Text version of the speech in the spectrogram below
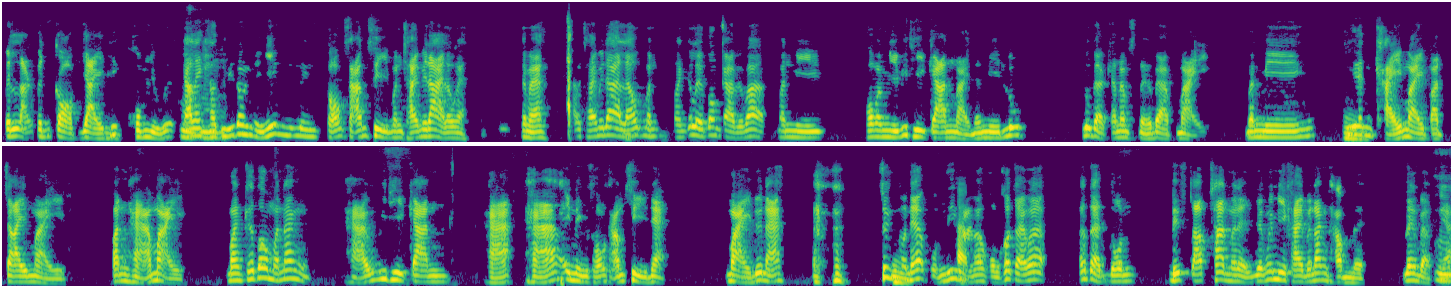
เป็นหลักเป็นกรอบใหญ่ที่คุมอยู่การรายงานข่าวทีวีต้องอย่างนี้หนึ่งสองสามสี่มันใช้ไม่ได้แล้วไงใช่ไหม พอใช้ไม่ได้แล้วมันมันก็เลยต้องกลารไปนว่ามันมีพอมันมีวิธีการใหม่ มันมีรูปรูปแบบการนำเสนอแบบใหม่ มันมีเงื่อนไขใหม่ปัจจัยใหม่ ปัญหาใหม่ มันก็ต้องมานั่งหาวิธีการหาหาไอ้หนึ่งสองสามสี่เนี่ย ใหม่ด้วยนะ ซึ่งตอนเนี้ยผมที่ผ่านมาผมเข้าใจว่าตั้งแต่โดน disruption มาเนี่ยยังไม่มีใครมานั่งทำเลย เรื่องแบบเนี้ย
